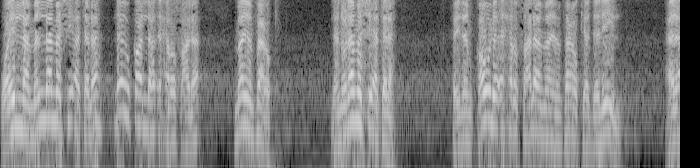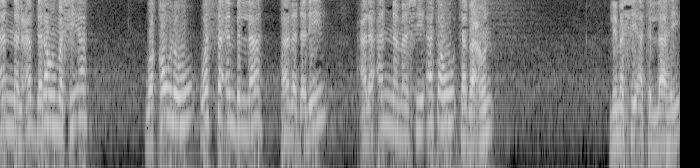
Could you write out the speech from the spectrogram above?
وإلا من لا مشيئة له لا يقال له احرص على ما ينفعك لأنه لا مشيئة له. فإذا قول احرص على ما ينفعك دليل على أن العبد له مشيئة وقوله واستعن بالله هذا دليل على أن مشيئته تبع لمشيئة الله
